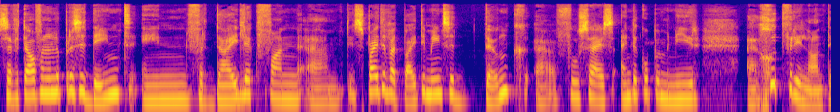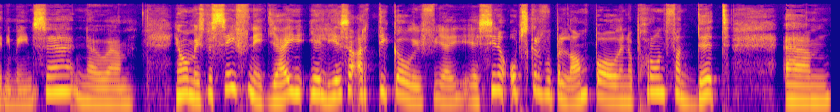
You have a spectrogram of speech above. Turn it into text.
Sy vertel van hulle president en verduidelik van ehm um, ten spyte wat buite mense dink, uh, voel sy is eintlik op 'n manier uh, goed vir die land en die mense. Nou ehm um, ja, mense besef net jy jy lees 'n artikel of jy jy sien 'n opskrif op 'n lamppaal en op grond van dit ehm um,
